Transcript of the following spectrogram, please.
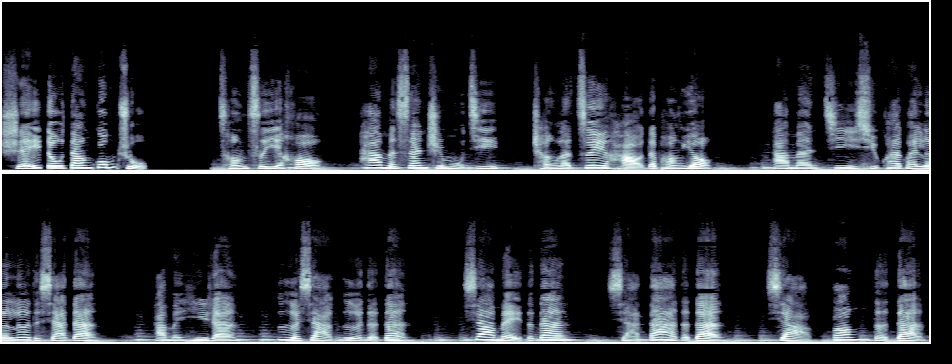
谁都当公主。从此以后。他们三只母鸡成了最好的朋友，它们继续快快乐乐地下蛋，它们依然各下各的蛋，下美的蛋，下大的蛋，下方的蛋。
